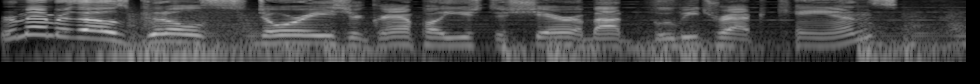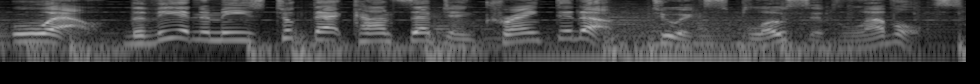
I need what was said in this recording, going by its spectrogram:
Remember those good old stories your grandpa used to share about booby-trapped cans? Well, the Vietnamese took that concept and cranked it up to explosive levels.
